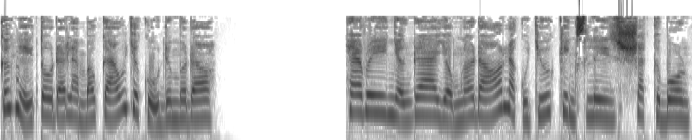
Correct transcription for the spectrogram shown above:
cứ nghĩ tôi đã làm báo cáo cho cụ Dumbledore. Harry nhận ra giọng nói đó là của chú Kingsley Shacklebolt.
